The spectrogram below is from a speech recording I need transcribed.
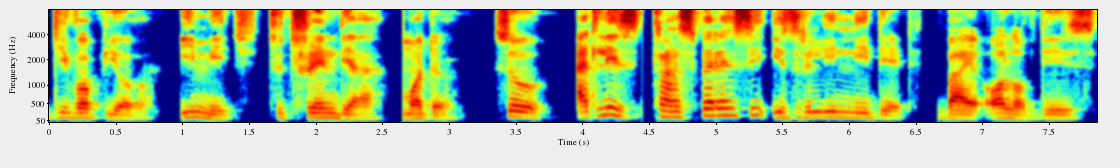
give up your image to train their model. So at least transparency is really needed by all of these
